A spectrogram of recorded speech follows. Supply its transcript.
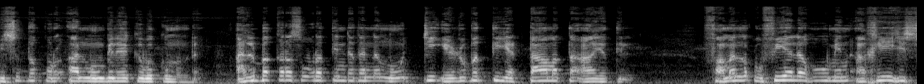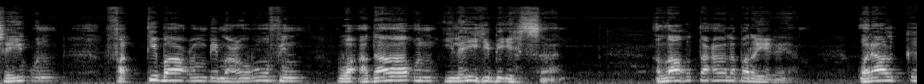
വിശുദ്ധ ഖുർആൻ മുമ്പിലേക്ക് വെക്കുന്നുണ്ട്. അൽ ബക്കറ സൂറത്തിന്റെ തന്നെ നൂറ്റി എഴുപത്തി എട്ടാമത്തെ ആയത്തിൽ ഫമൻ ഉഫിയ ലഹു മിൻ അഖീഹി ഷൈഉൻ ഫത്തിബാഉൻ ബിമഅറൂഫിൻ വ അദാഉൻ ഇലൈഹി ബിഇഹ്സാൻ. അള്ളാഹു തആല പറയുകയാണ് ഒരാൾക്ക്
